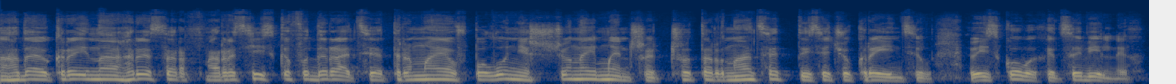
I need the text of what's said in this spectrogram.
Нагадаю, країна-агресор Російська Федерація тримає в полоні щонайменше 14 тисяч українців, військових і цивільних.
